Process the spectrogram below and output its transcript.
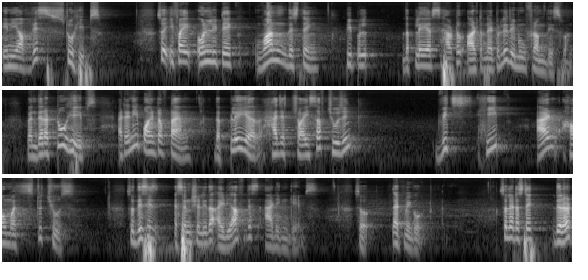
any of these 2 heaps. So, if I only take one this thing people the players have to alternatively remove from this one. When there are 2 heaps at any point of time the player has a choice of choosing which heap and how much to choose. So, this is essentially the idea of this adding games. So, let me go. So, let us take there are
